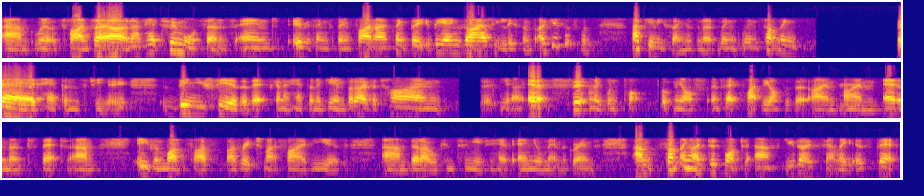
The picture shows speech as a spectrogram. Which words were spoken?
um, when it was fine. So uh, and I've had two more since, and everything's been fine. I think the the anxiety lessens. I guess it's with, like anything, isn't it? When when something bad happens to you, then you fear that that's going to happen again. But over time, you know, and it certainly wouldn't put, put me off. In fact, quite the opposite. I'm I'm adamant that um, even once I've I've reached my five years, um, that I will continue to have annual mammograms. Um, something I did want to ask you though, Sally, is that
